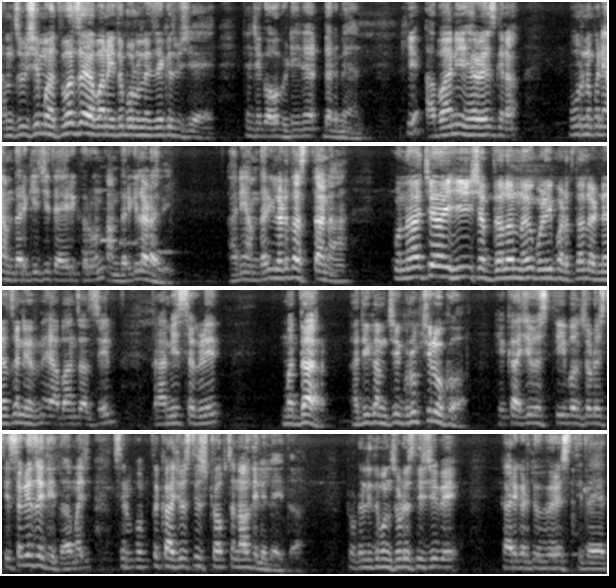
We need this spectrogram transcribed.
आमचा विषय महत्त्वाचा आहे आबांना इथं बोलवण्याचा एकच विषय आहे त्यांच्या गावभेटी दरम्यान की अबानी ह्यावेळेस ना पूर्णपणे आमदारकीची तयारी करून आमदारकी लढावी. आणि आमदारकी लढत असताना कुणाच्याही शब्दाला न बळी पडता लढण्याचा निर्णय आबांचा असेल तर आम्ही सगळे मतदार अधिक आमचे ग्रुपची लोक हे काजी वस्ती बनसोड वस्ती सगळेच आहेत इथं. म्हणजे सिर्फ फक्त काजी वस्ती स्टॉपचं नाव दिलेलं आहे इथं. टोटल इथं बनसोड वस्तीचे वे कार्यकर्ते उभे स्थित आहेत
